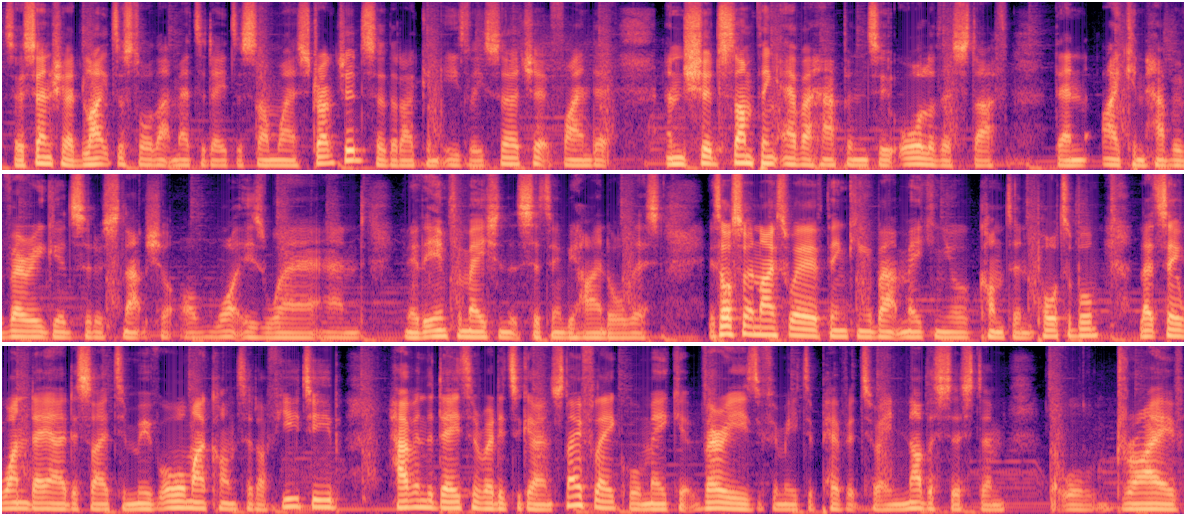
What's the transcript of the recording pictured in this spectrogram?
So essentially I'd like to store that metadata somewhere structured so that I can easily search it, find it, and should something ever happen to all of this stuff, then I can have a very good sort of snapshot of what is where and you know the information that's sitting behind all this. It's also a nice way of thinking about making your content portable. Let's say one day I decide to move all my content off YouTube, having the data ready to go in Snowflake will make it very easy for me to pivot to another system that will drive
